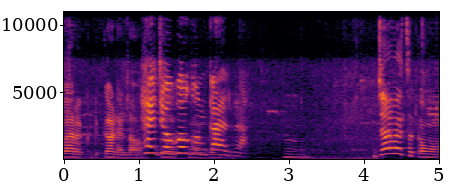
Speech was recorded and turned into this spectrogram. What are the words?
बाराखडी काढायला लावा. हम्म. जेवायचं का हो?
